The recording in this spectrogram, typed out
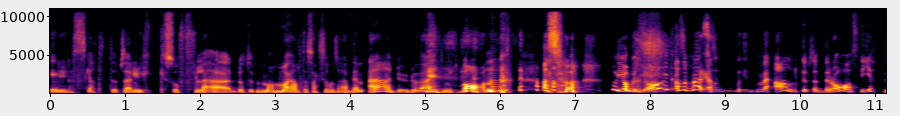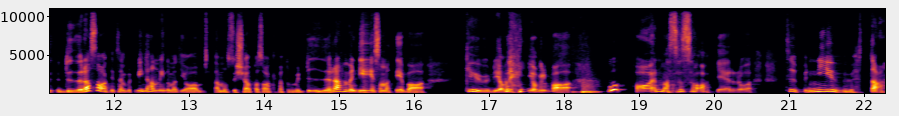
älskat typ så här lyx och flärd och typ mamma har ju alltid sagt så, här, vem är du? Du är inte mitt barn. alltså, och jag bara, jag vet, alltså, ver- alltså med allt, typ så här, dras till jättedyra saker. Till exempel. Det handlar inte om att jag här, måste köpa saker för att de är dyra, men det är som att det är bara, gud, jag, vill- jag vill bara oh, ha en massa saker och typ njuta.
